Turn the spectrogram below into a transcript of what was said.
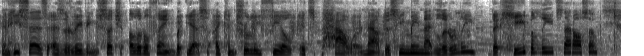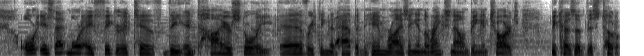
And he says as they're leaving, such a little thing, but yes, I can truly feel its power. Now, does he mean that literally? That he believes that also? Or is that more a figurative, the entire story, everything that happened, him rising in the ranks now and being in charge because of this totem?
